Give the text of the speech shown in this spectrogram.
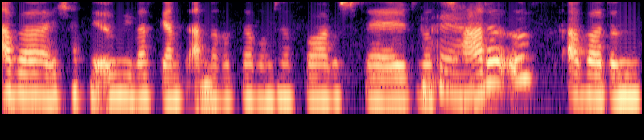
aber ich habe mir irgendwie was ganz anderes darunter vorgestellt, was okay. schade ist, aber dann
